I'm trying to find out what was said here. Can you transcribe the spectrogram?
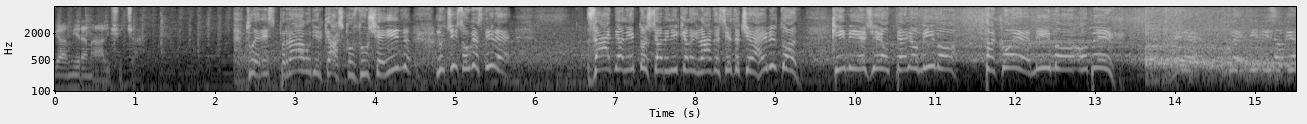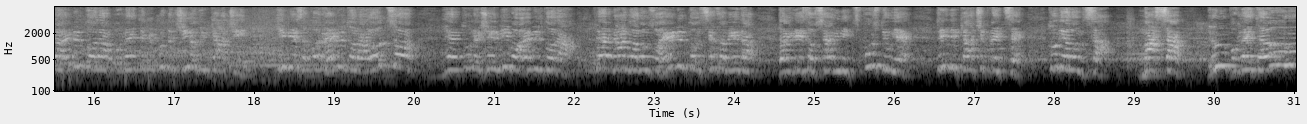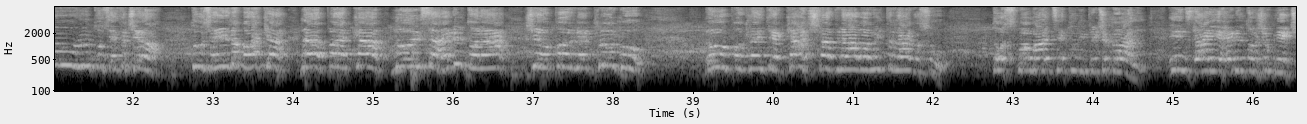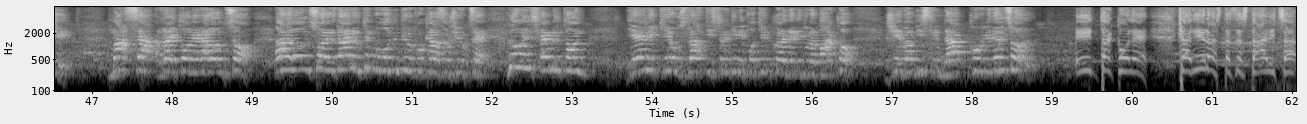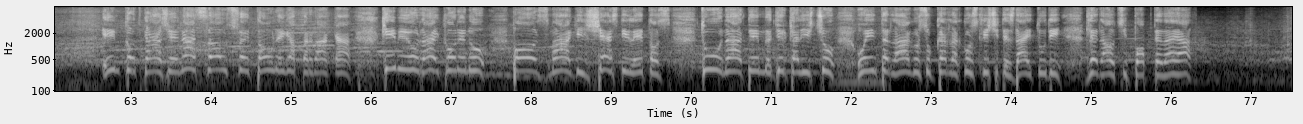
samega Mirana Ališiča. Tu je res pravo dirkaško vzdušje in luči so ugasnile. Zadnja letošnja velika nagrada se je začela Hamilton, ki mi je že odpeljal mimo, tako je, mimo obeh. Tule, ki mi zapira Hamiltona, poglejte, kako držijo dirkači. Ki mi je zaprl Hamiltona, Alonso je tule že mimo Hamiltona. Fernando Alonso Hamilton se zaveda, da gre za vse minut. Spustil je tri dirkače predse, tudi Alonsa, Masa. Uh, poglejte, uh, to se je začelo. Tu se je napaka, napaka Luisa Hamiltona, že v prvem krogu. No, poglejte, kakšna drama v Interlagosu. To smo malce tudi pričakovali. In zdaj je Hamilton že v gneči. Masa, Rajtone, Alonso. Alonso je zdaj v tem uvodnem delu pokazal živce. Lewis Hamilton je nekje v zlati sredini, potem ko je naredil napako, že vam mislim, da kurvi del sol. In takole, karirasta zastavica in kot kaže naslov svetovnega prvaka, ki bi v Rajkonenu po zmagi šesti letos tu na tem dirkališču v Interlagosu, kar lahko slišite zdaj tudi gledalci Pop TV-ja.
